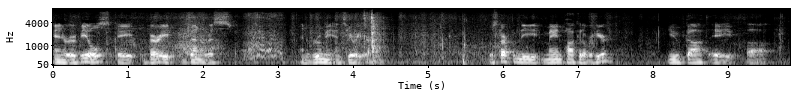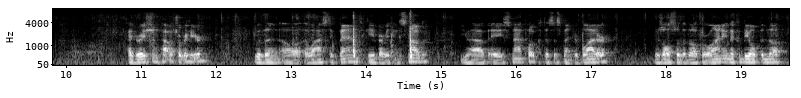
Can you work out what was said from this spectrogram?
and it reveals a very generous and roomy interior. We'll start from the main pocket over here. You've got a uh, hydration pouch over here with an uh, elastic band to keep everything snug. You have a snap hook to suspend your bladder. There's also the Velcro lining that could be opened up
